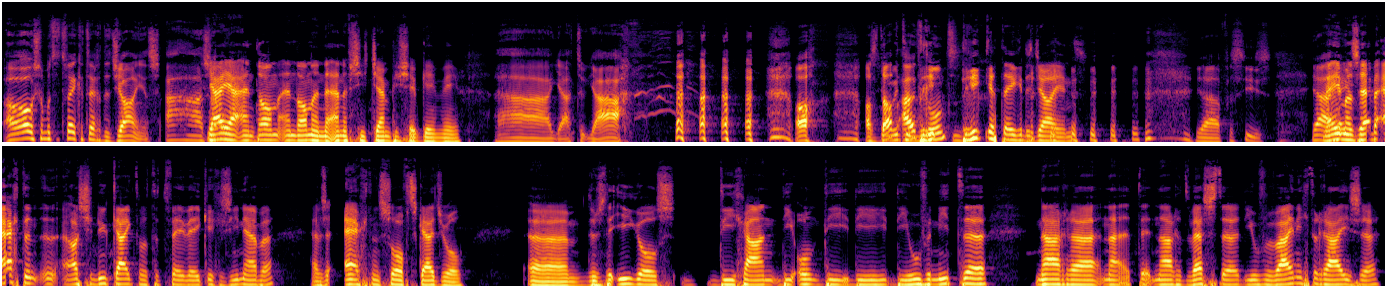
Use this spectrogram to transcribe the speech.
Oh, ze moeten twee keer tegen de Giants. Ah, zo. Ja, ja, en dan, en dan in de NFC Championship game weer. Ah, ja, ja. oh, als dat uitkomt... Drie, drie, keer tegen de Giants. ja, precies. Ja, nee, maar ze hebben echt een... Als je nu kijkt wat we twee weken gezien hebben... hebben ze echt een soft schedule. Um, dus de Eagles, die gaan... Die, on, die, die, die hoeven niet uh, naar, uh, naar, het, naar het westen. Die hoeven weinig te reizen.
